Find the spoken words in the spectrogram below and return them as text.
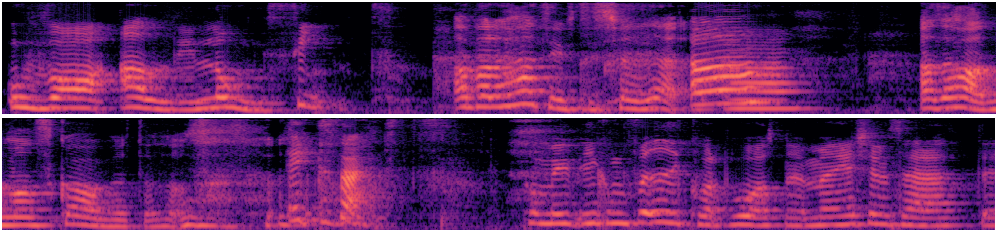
Och var aldrig långsint. Ja, var det här tips till tjejer? Ja, Ja. Alltså, att man ska byta sånt. exakt. Kommer, vi kommer få ikål på oss nu men jag känner så här att eh,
